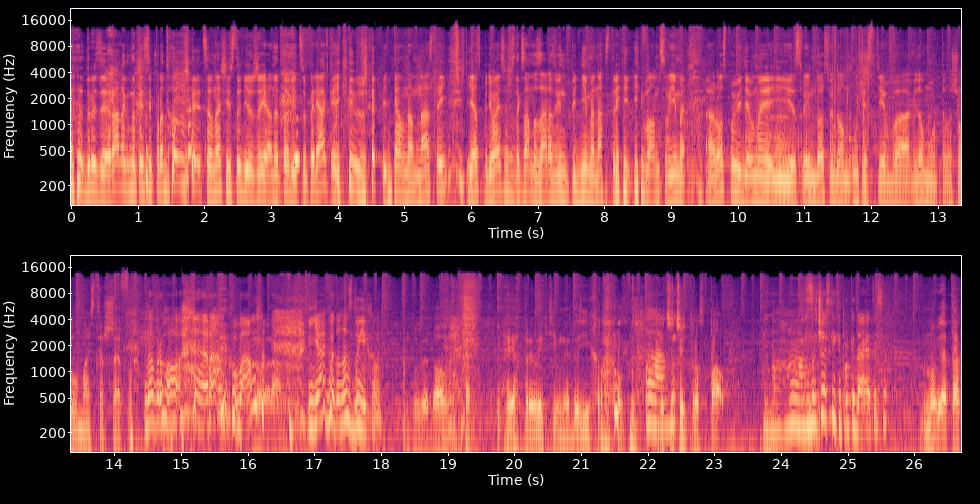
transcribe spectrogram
Друзі, ранок на тисі продовжується. В нашій студії вже є Анатолій Цуперяка, який вже підняв нам настрій. Я сподіваюся, що так само зараз він підніме настрій і вам своїми е, розповідями і своїм досвідом участі в відомому телешоу Майстер-шеф. Доброго ранку вам. Доброго ранку. Як ви до нас доїхали? Дуже добре. Я прилетів, не доїхав, бо чуть-чуть проспав. ага, зазвичай скільки прокидаєтеся? Ну, я так,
